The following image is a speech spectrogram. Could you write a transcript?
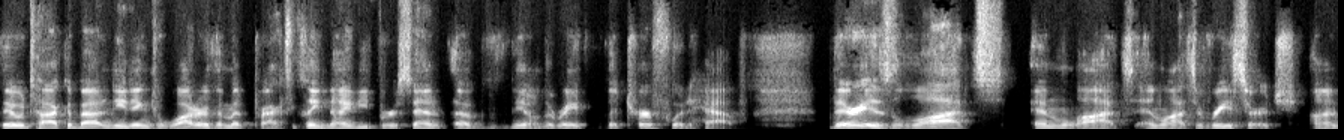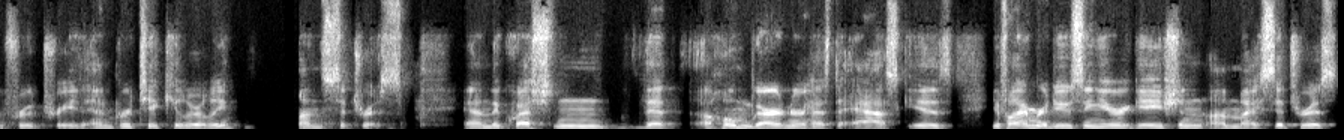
they would talk about needing to water them at practically 90% of you know the rate the turf would have. There is lots and lots and lots of research on fruit trees and particularly on citrus. And the question that a home gardener has to ask is if I'm reducing irrigation on my citrus,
